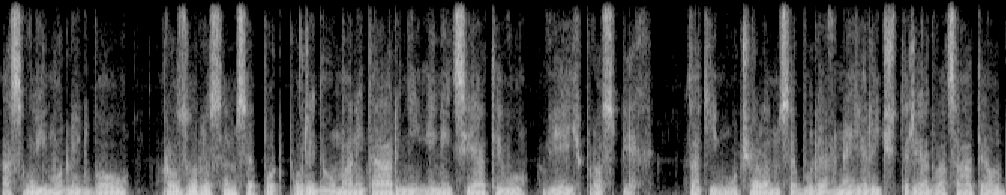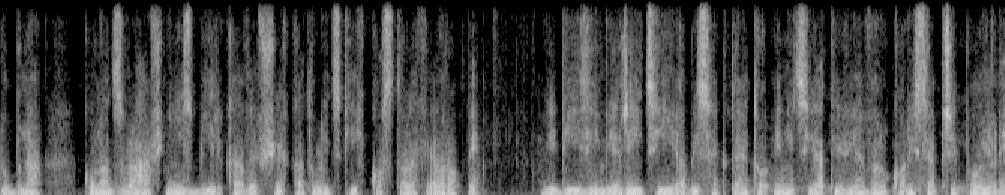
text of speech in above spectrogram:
a svojí modlitbou, rozhodl jsem se podpořit humanitární iniciativu v jejich prospěch. Za tím účelem se bude v neděli 24. dubna konat zvláštní sbírka ve všech katolických kostelech Evropy. Vybízím věřící, aby se k této iniciativě velkoryse připojili.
